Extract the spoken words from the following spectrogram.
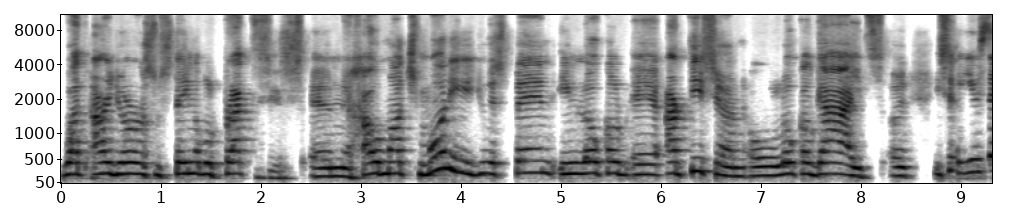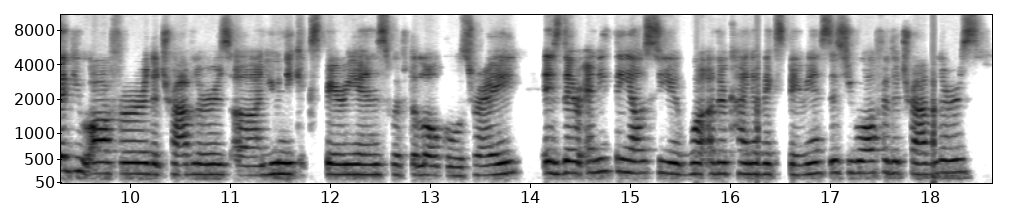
what are your sustainable practices, and how much money you spend in local uh, artisan or local guides. Uh, You said you offer the travelers a unique experience with the locals, right? Is there anything else you, what other kind of experiences you offer the travelers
